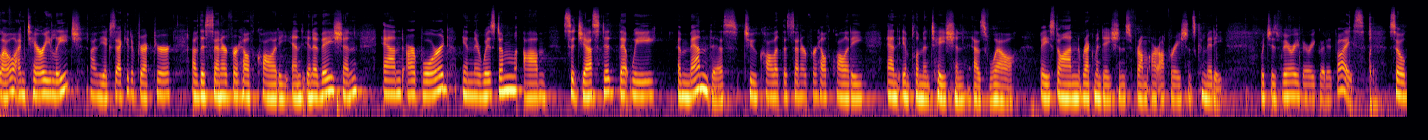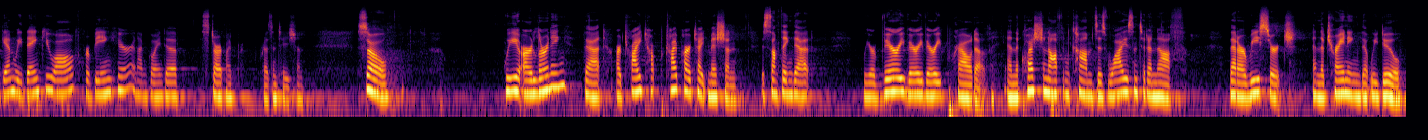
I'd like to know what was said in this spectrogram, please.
Hello, I'm Terry Leach. I'm the Executive Director of the Center for Health Quality and Innovation. And our board, in their wisdom, um, suggested that we amend this to call it the Center for Health Quality and Implementation as well, based on recommendations from our Operations Committee, which is very, very good advice. So, again, we thank you all for being here, and I'm going to start my presentation. So, we are learning that our tri- tripartite mission is something that we are very, very, very proud of. And the question often comes is why isn't it enough that our research and the training that we do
